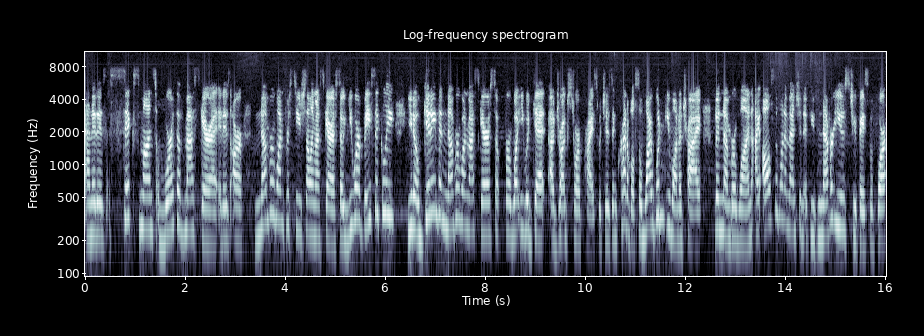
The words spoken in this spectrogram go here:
and it is six months worth of mascara. It is our number one prestige selling mascara. So you are basically, you know, getting the number one mascara so for what you would get a drugstore price, which is incredible. So why wouldn't you want to try the number one? I also want to mention if you've never used Too Faced before,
